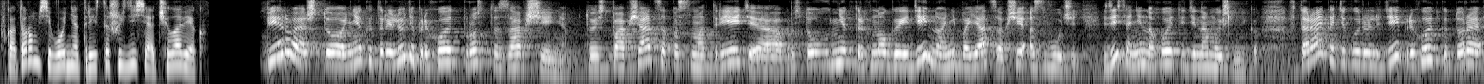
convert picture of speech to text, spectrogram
в котором сегодня 360 человек. Первое, что некоторые люди приходят просто за общением, то есть пообщаться, посмотреть. Э, просто у некоторых много идей, но они боятся вообще озвучить. Здесь они находят единомышленников. Вторая категория людей приходит, которые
